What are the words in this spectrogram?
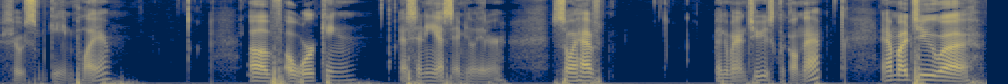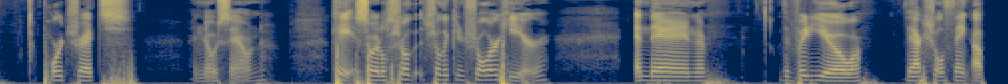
Show some gameplay of a working SNES emulator. So I have Mega Man 2. Just click on that, and I'm gonna do uh, portrait and no sound. Okay, so it'll show show the controller here, and then the video, the actual thing up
